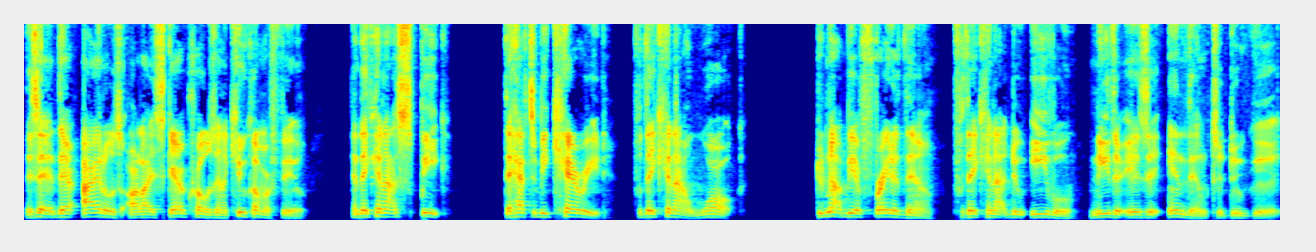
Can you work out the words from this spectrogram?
They said their idols are like scarecrows in a cucumber field, and they cannot speak. They have to be carried, for they cannot walk. Do not be afraid of them, for they cannot do evil, neither is it in them to do good.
